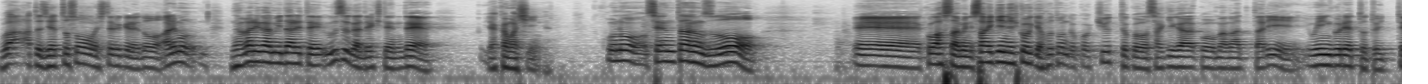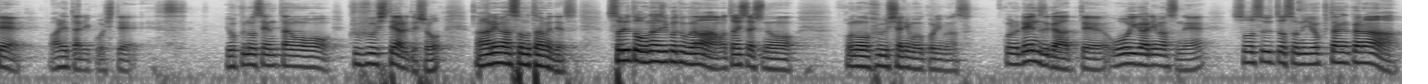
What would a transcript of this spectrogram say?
わーっとジェット騒音してるけれどあれも流れが乱れて渦ができてんでやかましい、ね、この先端渦をえー、壊すために最近の飛行機はほとんどこうキュッとこう先がこう曲がったりウィングレッドといって割れたりこうして翼の先端を工夫してあるでしょ？あれはそのためです。それと同じことが私たちのこの風車にも起こります。このレンズがあって覆いがありますね。そうするとその翼端から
